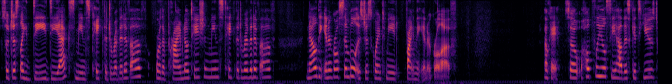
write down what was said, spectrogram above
So just like d dx means take the derivative of, or the prime notation means take the derivative of, now the integral symbol is just going to mean find the integral of. Okay, so hopefully you'll see how this gets used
